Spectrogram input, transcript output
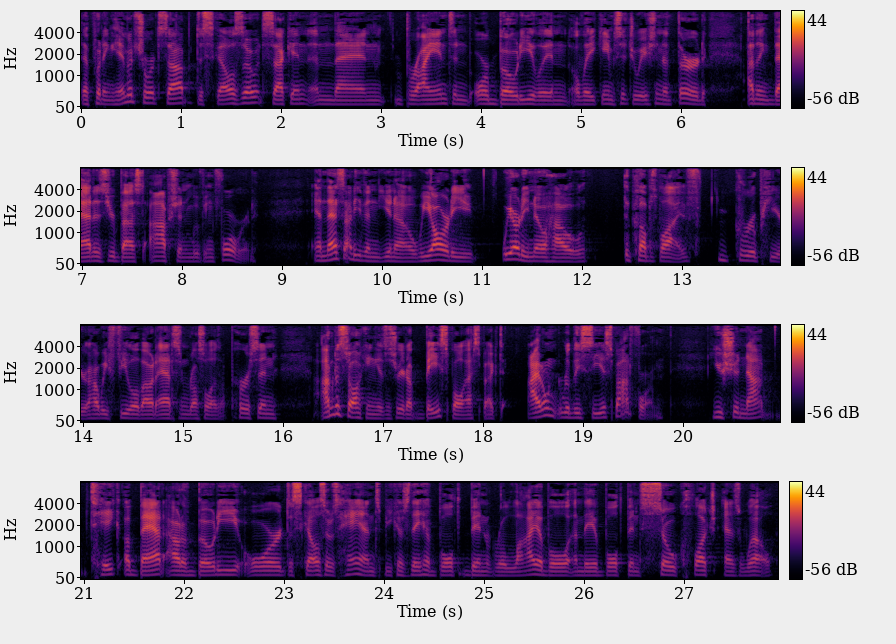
That putting him at shortstop, Descalso at second, and then Bryant and or Bote in a late game situation in third. I think that is your best option moving forward. And that's not even you know we already we already know how the Cubs Live group here how we feel about Addison Russell as a person. I'm just talking as a straight up baseball aspect. I don't really see a spot for him you should not take a bat out of Bote or Descalso's hands because they have both been reliable and they have both been so clutch as well.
